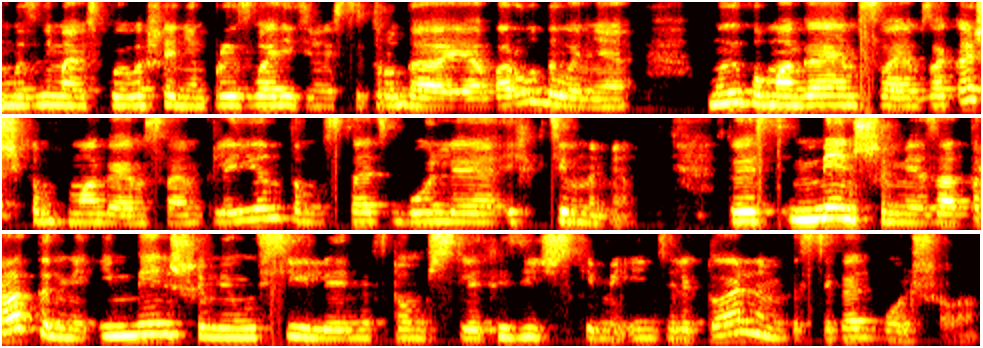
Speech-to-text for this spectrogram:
мы занимаемся повышением производительности труда и оборудования, мы помогаем своим заказчикам, помогаем своим клиентам стать более эффективными. То есть меньшими затратами и меньшими усилиями, в том числе физическими и интеллектуальными, достигать большего.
